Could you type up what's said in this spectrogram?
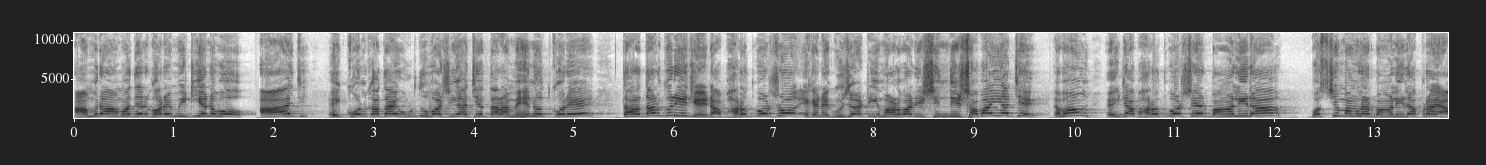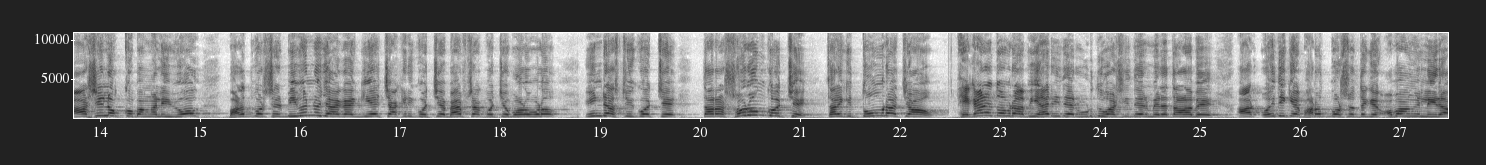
আমরা আমাদের ঘরে মিটিয়ে নেব। আজ এই কলকাতায় উর্দুভাষী আছে, তারা মেহনত করে, তারা দাঁড় করিয়েছে। এটা ভারতবর্ষ, এখানে গুজরাটি, মারওয়াড়ি, সিন্ধি সবাই আছে। এবং এইটা ভারতবর্ষের বাঙালিরা পশ্চিমবাংলার বাঙালিরা প্রায় আশি লক্ষ বাঙালি যুবক ভারতবর্ষের বিভিন্ন জায়গায় গিয়ে চাকরি করছে, ব্যবসা করছে, বড় বড় ইন্ডাস্ট্রি করছে, তারা শোরুম করছে, তাহলে কি তোমরা চাও? এখানে তোমরা বিহারিদের, উর্দুভাষীদের মেরে তাড়াবে, আর ওইদিকে ভারতবর্ষ থেকে অবাঙালিরা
